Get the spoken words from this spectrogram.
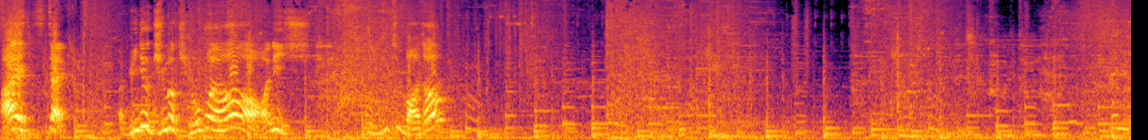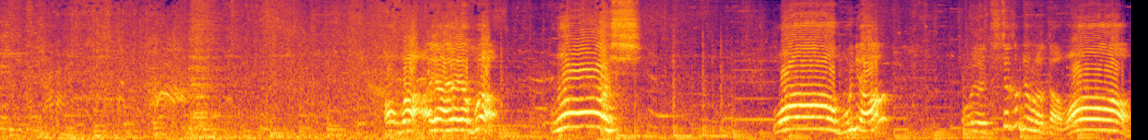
아이 진짜 아, 미니언 기만 개오바야. 아니 씨, 어, 우리 팀 맞아? 어 뭐야? 야 야 야 뭐야? 와 씨, 와 뭐냐? 어야 진짜 깜짝 놀랐다. 와,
